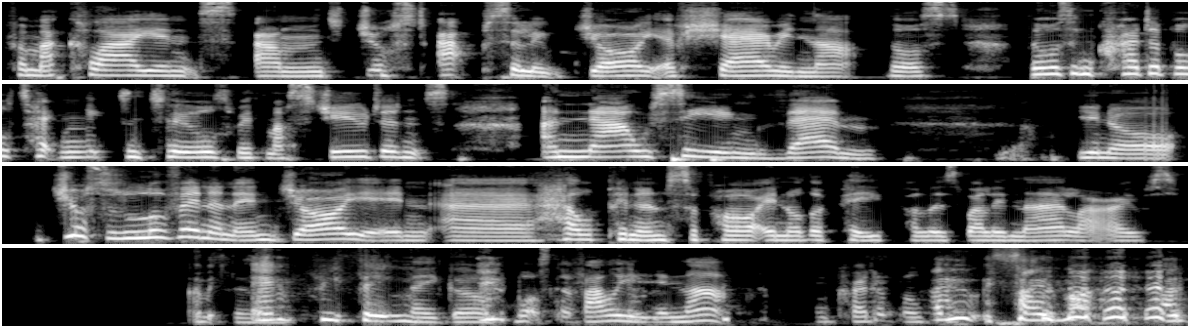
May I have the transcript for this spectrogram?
for my clients and just absolute joy of sharing that those those incredible techniques and tools with my students and now seeing them yeah. you know just loving and enjoying uh, helping and supporting other people as well in their lives. I mean, so, everything. There you go. What's the value in that? Incredible. Oh, so much. I,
